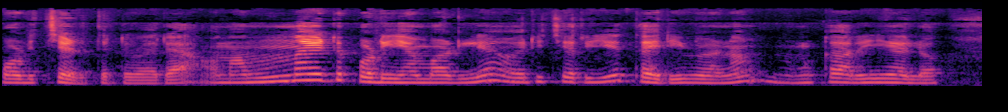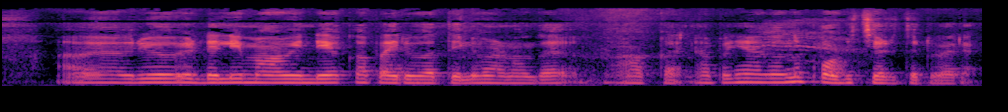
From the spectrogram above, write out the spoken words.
പൊടിച്ചെടുത്തിട്ട് വരാം. നന്നായിട്ട് പൊടിയാൻ പാടില്ല. ഒരു ചെറിയ തരി വേണം. നമുക്കറിയാലോ ഒരു ഇഡലി മാവിന്റെയൊക്കെ പരുവത്തിൽ വേണം അത് ആക്കാൻ. അപ്പോൾ ഞാൻ അതൊന്ന് പൊടിച്ചെടുത്തിട്ട് വരാം.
